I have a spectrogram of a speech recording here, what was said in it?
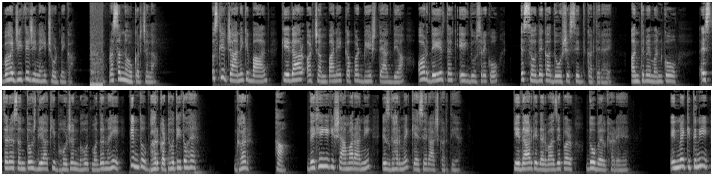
वह जीते जी नहीं छोड़ने का। प्रसन्न होकर चला। उसके जाने के बाद केदार और चंपा ने कपट भेष त्याग दिया और देर तक एक दूसरे को इस सौदे का दोष सिद्ध करते रहे। अंत में मन को इस तरह संतोष दिया कि भोजन बहुत मधुर नहीं, किंतु भर कटौती तो है। घर। हाँ देखेंगे कि श्यामा रानी इस घर में कैसे राज करती है। केदार के दरवाजे पर दो बैल खड़े हैं। इनमें कितनी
